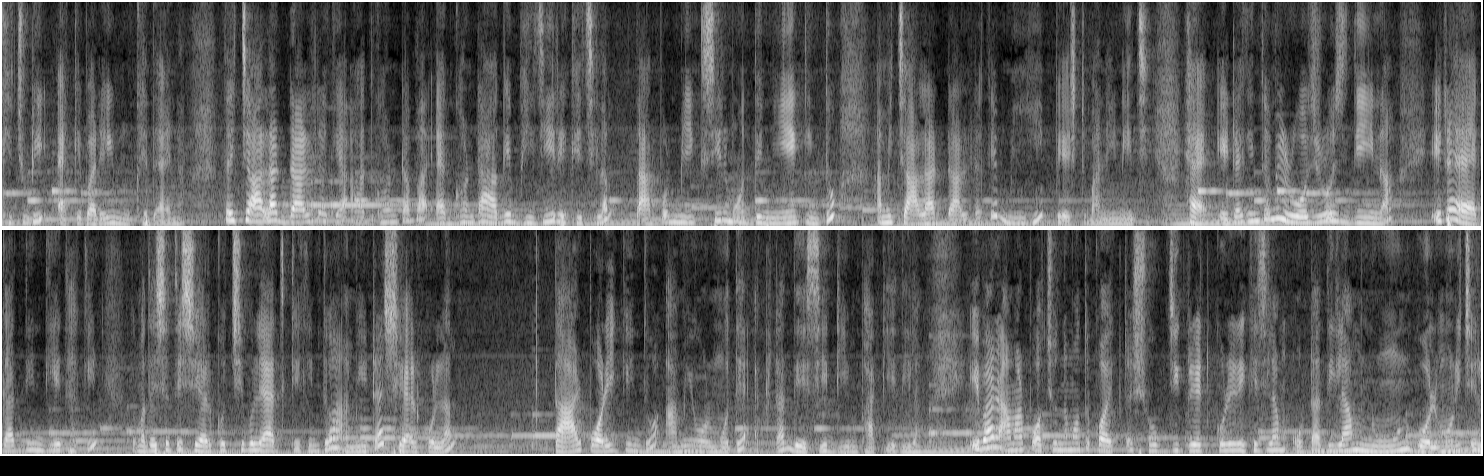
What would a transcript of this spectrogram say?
খিচুড়ি একেবারেই মুখে দেয় না। তাই চাল আর ডালটাকে আধ ঘণ্টা বা এক ঘণ্টা আগে ভিজিয়ে রেখেছিলাম, তারপর মিক্সির মধ্যে নিয়ে কিন্তু আমি চাল আর ডালটাকে মিহি পেস্ট বানিয়ে নিয়েছি। হ্যাঁ এটা কিন্তু আমি রোজ রোজ দিই না, এটা এক আধ দিন দিয়ে থাকি। তোমাদের সাথে শেয়ার করছি বলে আজকে কিন্তু আমি এটা শেয়ার করলাম। তারপরেই কিন্তু আমি ওর মধ্যে একটা দেশি ডিম ফাটিয়ে দিলাম। এবার আমার পছন্দ মতো কয়েকটা সবজি গ্রেট করে রেখেছিলাম। ওটা দিলাম নুন, গোলমরিচের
